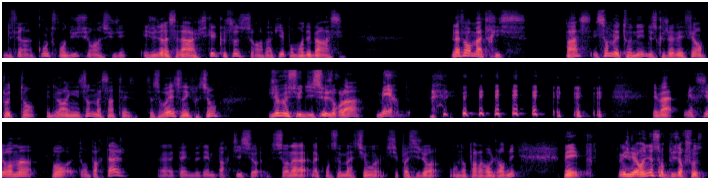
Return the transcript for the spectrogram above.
de faire un compte rendu sur un sujet et je dresse à l'arrache quelque chose sur un papier pour m'en débarrasser. La formatrice passe et semble étonnée de ce que j'avais fait en peu de temps et de l'organisation de ma synthèse. Ça se voyait son expression. Je me suis dit ce jour-là, merde. Eh ben, merci Romain pour ton partage. Euh, tu as une deuxième partie sur, sur la, consommation. Je ne sais pas si on en parlera aujourd'hui. Mais, je vais revenir sur plusieurs choses.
